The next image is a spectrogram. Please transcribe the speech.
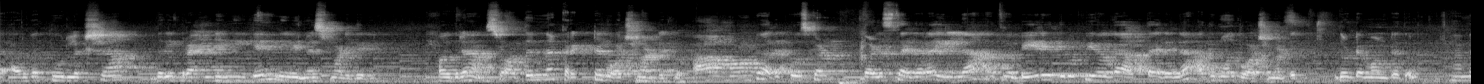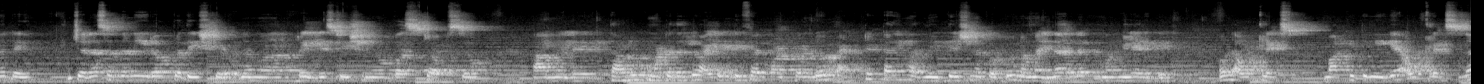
ಅರವತ್ತ್ಮೂರು ಲಕ್ಷ ಬರೀ ಬ್ರ್ಯಾಂಡಿಂಗಿಗೆ ನೀವು ಇನ್ವೆಸ್ಟ್ ಮಾಡಿದ್ದೀರಿ. ಹೌದ್ರಾ? ಸೊ ಅದನ್ನ ಕರೆಕ್ಟಾಗಿ ವಾಚ್ ಮಾಡಬೇಕು. ಆ ಅಮೌಂಟ್ ಅದಕ್ಕೋಸ್ಕರ ಬಳಸ್ತಾ ಇದ್ದಾರಾ ಇಲ್ಲ, ಅಥವಾ ಬೇರೆ ದುರುಪಯೋಗ ಆಗ್ತಾ ಇದೆಯಲ್ಲ ಅದನ್ನೊಂದು ವಾಚ್ ಮಾಡಬೇಕು. ದೊಡ್ಡ ಅಮೌಂಟ್ ಅದು. ಆಮೇಲೆ ಜನಸಂದಣಿ ಇರೋ ಪ್ರದೇಶಗಳು, ನಮ್ಮ ರೈಲ್ವೆ ಸ್ಟೇಷನು ಬಸ್ ಸ್ಟಾಪ್ಸು ಆಮೇಲೆ ತಾಲೂಕು ಮಟ್ಟದಲ್ಲೂ ಐಡೆಂಟಿಫೈ ಮಾಡಿಕೊಂಡು ಅಟ್ ಎ ಟೈಮ್ ಅದು ನಿರ್ದೇಶನ ಕೊಟ್ಟು ನಮ್ಮ ಎನ್ ಆರ್ ಎಫ್ ಮಹಿಳೆಯರಿಗೆ ಒಂದು ಔಟ್ಲೆಟ್ಸ್ ಮಾರ್ಕೆಟಿಂಗಿಗೆ ಔಟ್ಲೆಟ್ಸ್ನ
